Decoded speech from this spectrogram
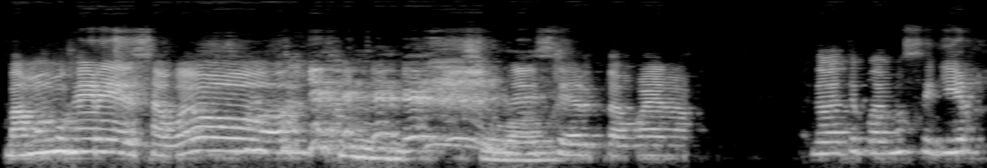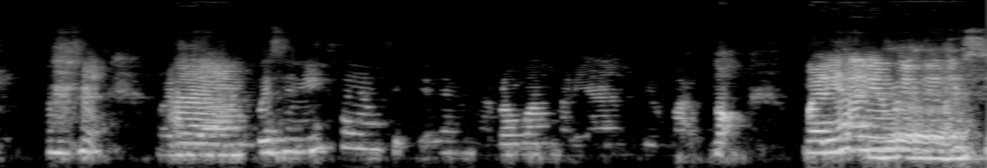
vamos mujeres, a huevo. Sí, es cierto, bueno. ¿Dónde te podemos seguir? Ah, pues en Instagram, si quieren, arroba Marian, Guiomar- no, Marian MDZ.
